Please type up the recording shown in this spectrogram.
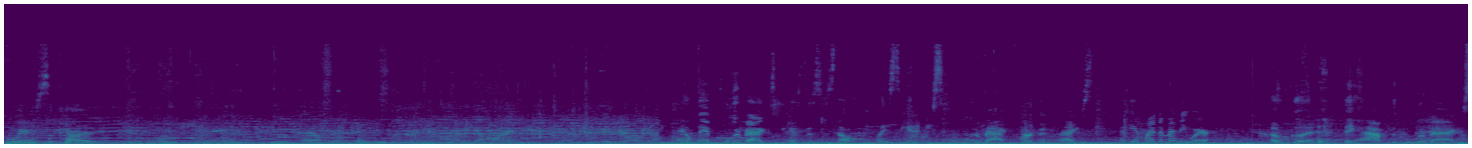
Where's the cart? I hope they have cooler bags because this is the only place to get a decent cooler bag for a good price. I can't find them anywhere. Oh, good. They have the cooler bags.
